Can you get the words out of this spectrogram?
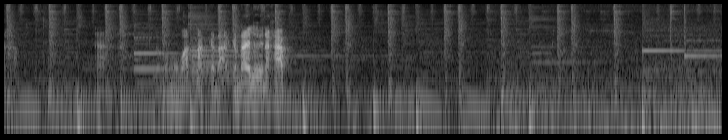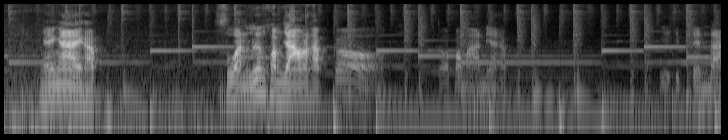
นะครับ เรามาวัดตัดกระดาษกันได้เลยนะครับ ง่ายๆครับ ส่วนเรื่องความยาวนะครับก็ก็ประมาณนี้ครับ20เซนได้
